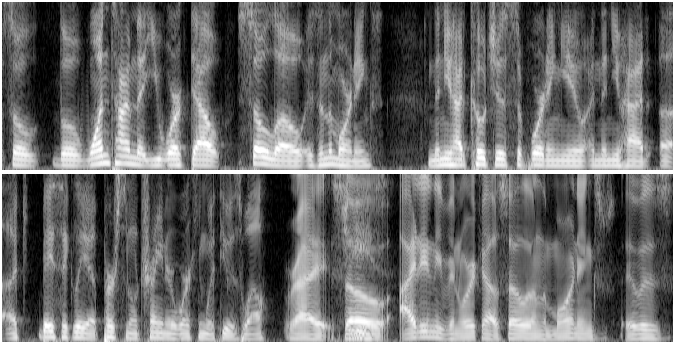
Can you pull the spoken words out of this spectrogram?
So the one time that you worked out solo is in the mornings, and then you had coaches supporting you, and then you had a, a basically a personal trainer working with you as well. Right. So Jeez. I didn't even work out solo in the mornings. It was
